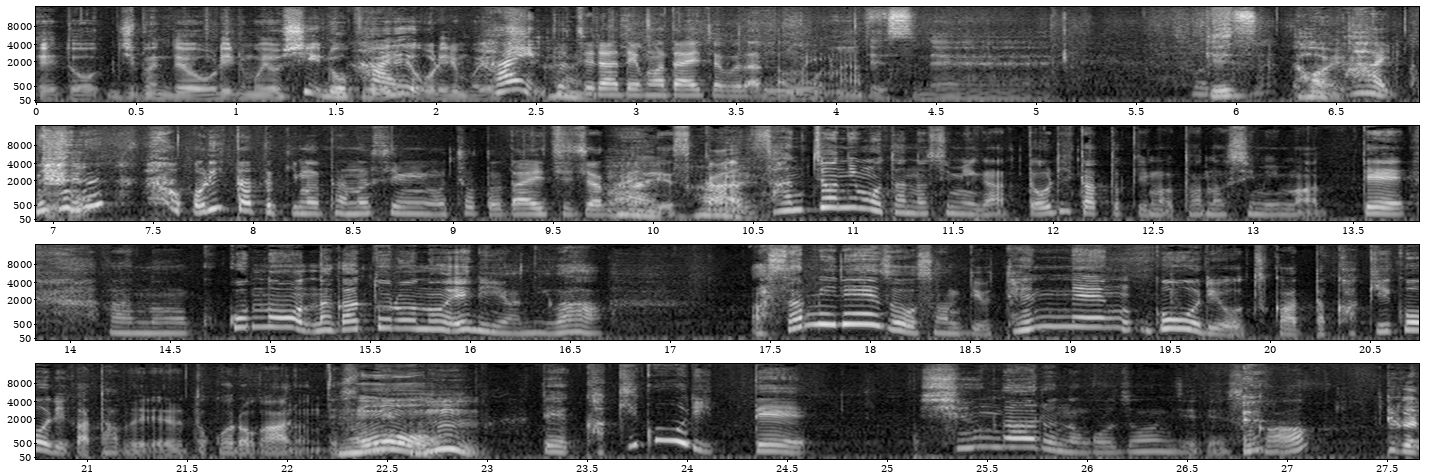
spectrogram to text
えっ、と自分で降りるもよしロープウェイで降りるもよし。はい、どちらでも大丈夫だと思います。いですね。はい。はい、降りた時の楽しみもちょっと大事じゃないですか、はいはい。山頂にも楽しみがあって降りた時の楽しみもあってあのここの長瀞のエリアには浅見冷蔵さんっていう天然氷を使ったかき氷が食べれるところがあるんですね。でかき氷って旬があるのご存知ですか？てか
